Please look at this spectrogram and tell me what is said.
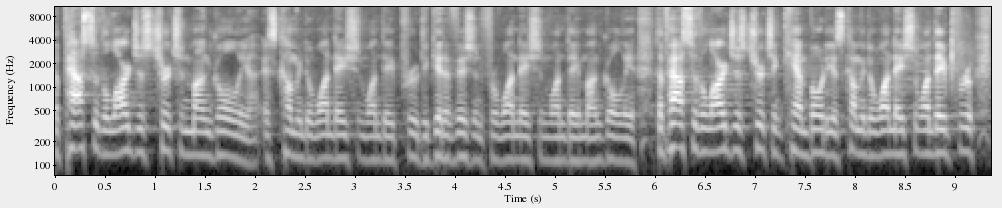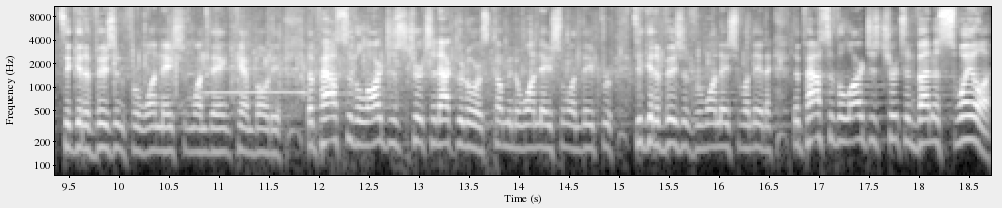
the pastor of the largest church in Mongolia is coming to One Nation, One Day Peru to get a vision for One Nation, One Day Mongolia. The pastor of the largest church in Cambodia is coming to One Nation, One Day Peru to get a vision for One Nation, One Day in Cambodia. The pastor of the largest church in Ecuador is coming to One Nation, One Day Peru to get a vision for One Nation, One Day. The pastor of the largest church in Venezuela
